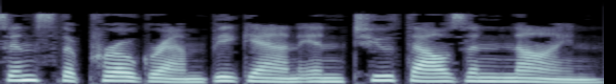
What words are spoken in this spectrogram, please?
since the program began in 2009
